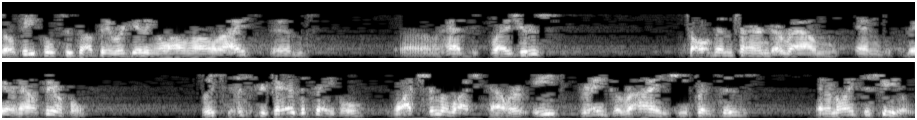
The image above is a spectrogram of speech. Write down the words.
So people who thought they were getting along all right and uh, had pleasures, all been turned around and they are now fearful. So he says, prepare the table, watch in the watchtower, eat, drink, arise, ye princes, and anoint the shield.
